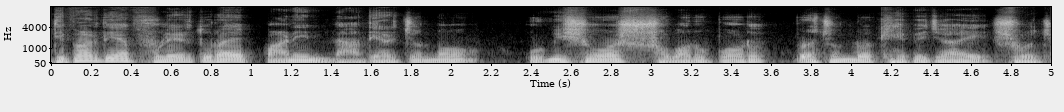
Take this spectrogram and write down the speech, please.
দীপার দেয়া ফুলের তোড়ায় পানি না দেওয়ার জন্য উর্মি সহ সবার উপর প্রচণ্ড খেপে যায় সূর্য।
